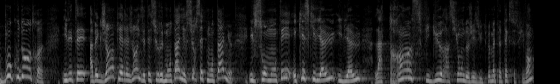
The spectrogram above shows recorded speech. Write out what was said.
beaucoup d'autres. Il était avec Jean, Pierre et Jean, ils étaient sur une montagne, et sur cette montagne, ils sont montés, et qu'est-ce qu'il y a eu? Il y a eu la transfiguration de Jésus. Tu peux mettre le texte suivant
